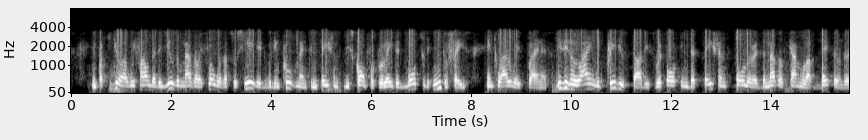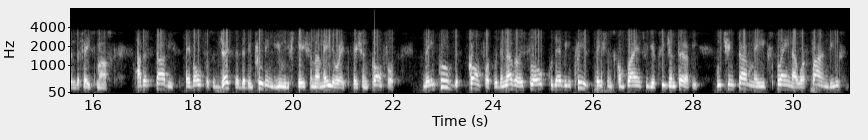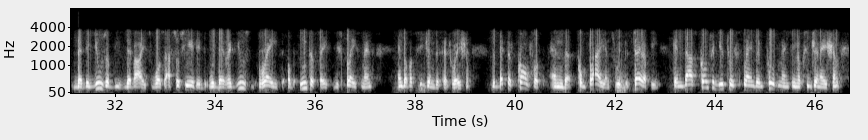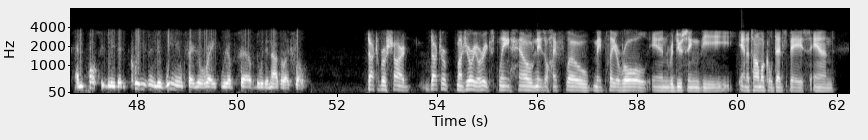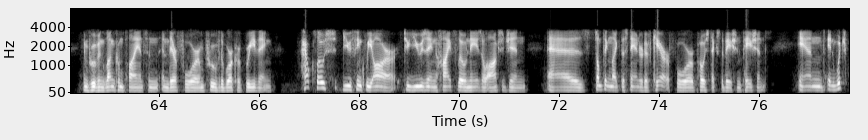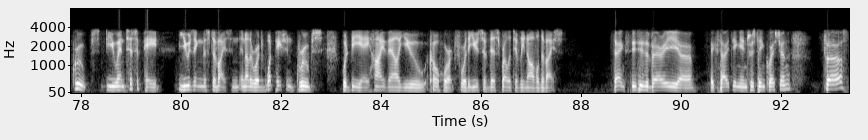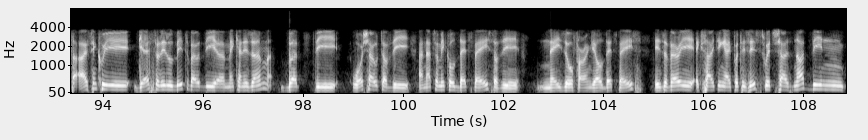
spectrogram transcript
In particular, we found that the use of nasal flow was associated with improvement in patients' discomfort related both to the interface and to airway dryness. This is in line with previous studies reporting that patients tolerate the nasal cannula better than the face mask. Other studies have also suggested that improving humidification ameliorates patient comfort. The improved comfort with the nasal flow could have increased patients' compliance with the oxygen therapy, which in turn may explain our findings that the use of this device was associated with a reduced rate of interface displacement and of oxygen desaturation. The better comfort and compliance with the therapy can thus contribute to explain the improvement in oxygenation and possibly the decrease in the weaning failure rate we observed with the nasal flow. Dr. Brochard, Dr. Maggiore already explained how nasal high flow may play a role in reducing the anatomical dead space and improving lung compliance and, and therefore improve the work of breathing. How close do you think we are to using high flow nasal oxygen as something like the standard of care for post extubation patients? And in which groups do you anticipate using this device? In, other words, what patient groups would be a high value cohort for the use of this relatively novel device? Thanks. This is a very uh, exciting, interesting question. First, I think we guessed a little bit about the uh, mechanism, but the washout of the anatomical dead space, of the nasopharyngeal dead space, is a very exciting hypothesis which has not been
